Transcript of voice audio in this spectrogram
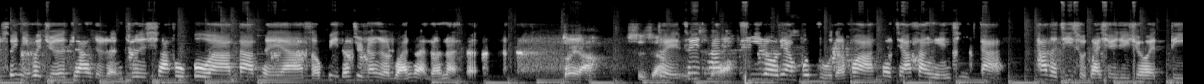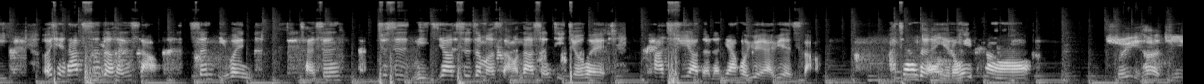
所以你会觉得这样的人就是下腹部啊、大腿啊、手臂都是那个软软软软的。对啊，是这样。对，所以他肌肉量不足的话，再加上年纪大。他的基础代谢率就会低，而且他吃的很少，身体会产生，就是你要吃这么少，那身体就会它需要的能量会越来越少，啊，这样的人也容易胖哦。所以它的基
